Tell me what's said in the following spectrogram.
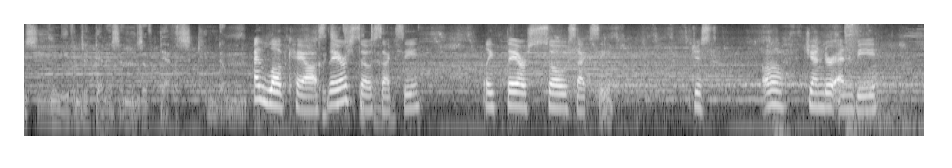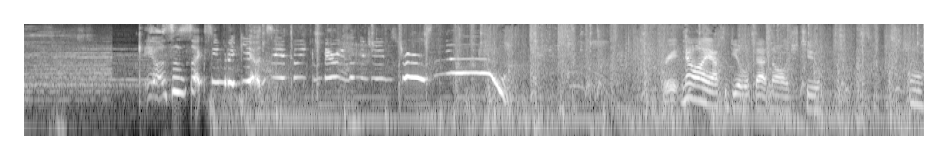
Unseen even to denizens of Death's kingdom. I love Chaos. They are so sexy. Like, they are so sexy. Just, ugh, gender envy. Chaos is sexy, but I can't see it till can marry Look James Charles. No! Great. Now I have to deal with that knowledge, too. Ugh.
